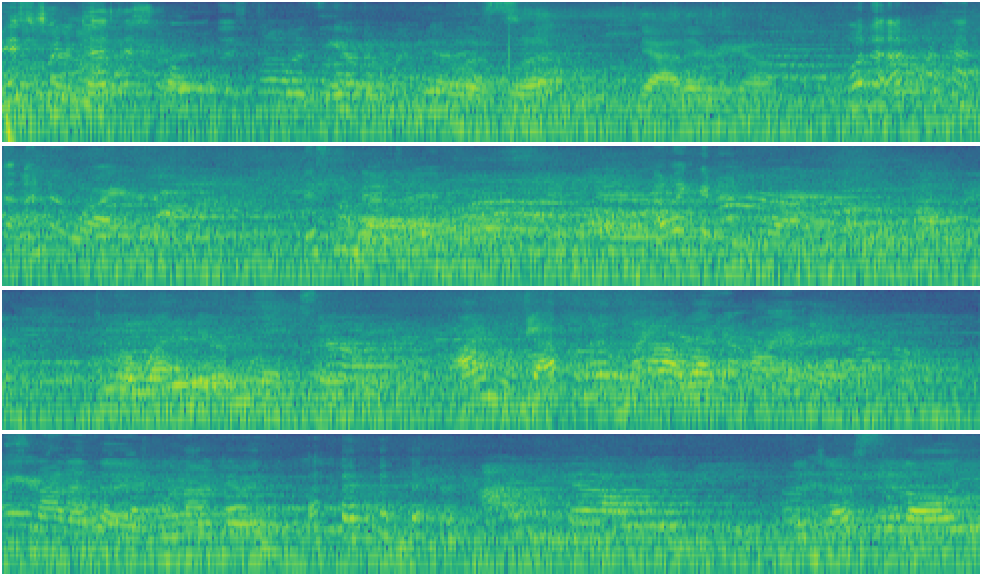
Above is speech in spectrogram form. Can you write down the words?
This one doesn't hold as well as the other one does. Flip. Yeah, there we go. Well, the other one had the underwire. This one doesn't. I like an underwire. Do a wet hair flip. I'm definitely not wetting my hair. It's not a hood. We're not doing. Adjust it all you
